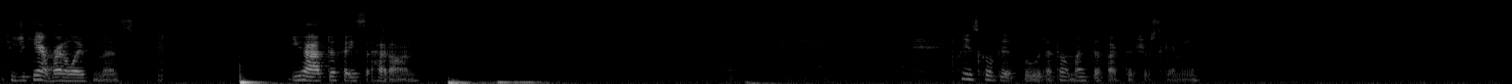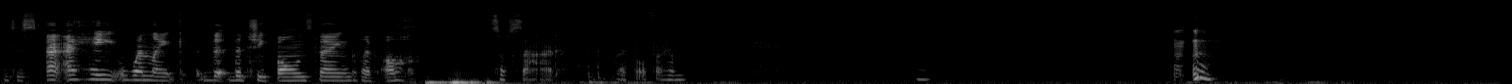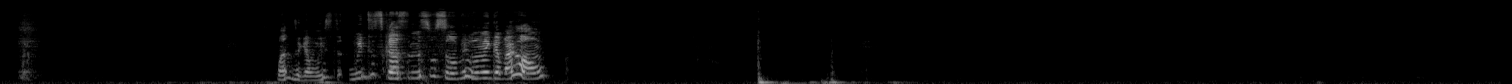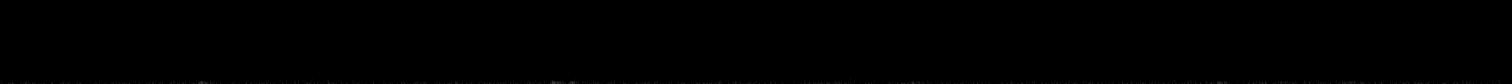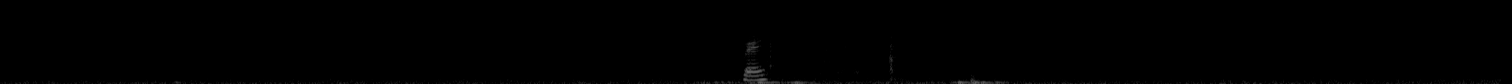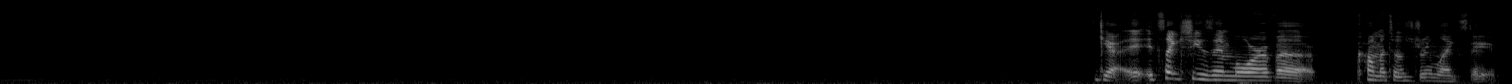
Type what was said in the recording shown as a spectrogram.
Because you can't run away from this. You have to face it head on. Please go get food. I don't like the fact that you're skinny. Just I, I hate when like the the cheekbones thing. Like oh, so sad. I feel for him. Once again, we we discussing this with Sylvie when we get back home. Right? Yeah, it's like she's in more of a comatose dreamlike state.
